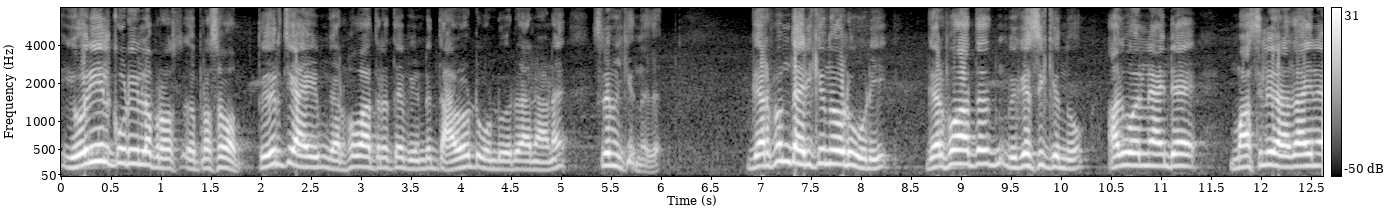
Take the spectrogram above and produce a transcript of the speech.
യോനിയിൽ കൂടിയുള്ള പ്രസവം തീർച്ചയായും ഗർഭപാത്രത്തെ വീണ്ടും താഴോട്ട് കൊണ്ടുവരാനാണ് ശ്രമിക്കുന്നത്. ഗർഭം ധരിക്കുന്നതോടുകൂടി ഗർഭപാത്രം വികസിക്കുന്നു. അതുപോലെ തന്നെ അതിന്റെ മസിലുകൾ അതായത്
